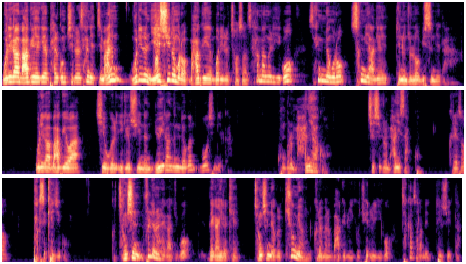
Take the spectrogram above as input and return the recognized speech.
우리가 마귀에게 발꿈치를 상했지만 우리는 예수 이름으로 마귀의 머리를 쳐서 사망을 이기고 생명으로 승리하게 되는 줄로 믿습니다. 우리가 마귀와 지옥을 이길 수 있는 유일한 능력은 무엇입니까? 공부를 많이 하고 지식을 많이 쌓고 그래서 박식해지고 그 정신 훈련을 해가지고 내가 이렇게 정신력을 키우면 그러면 마귀를 이기고 죄를 이기고 착한 사람이 될 수 있다.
